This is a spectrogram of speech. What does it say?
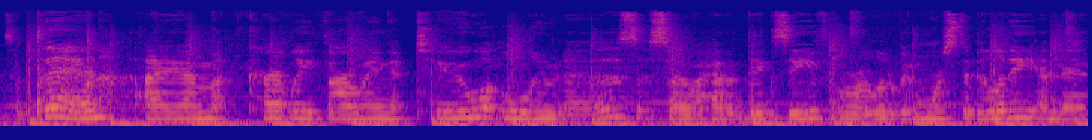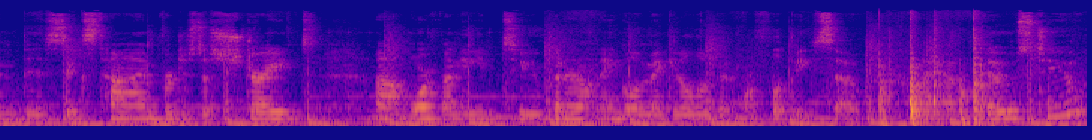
So then I am currently throwing two Lunas. So I have a big Z for a little bit more stability and then the six time for just a straight um, or if I need to put it on angle and make it a little bit more flippy. So I have those two.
